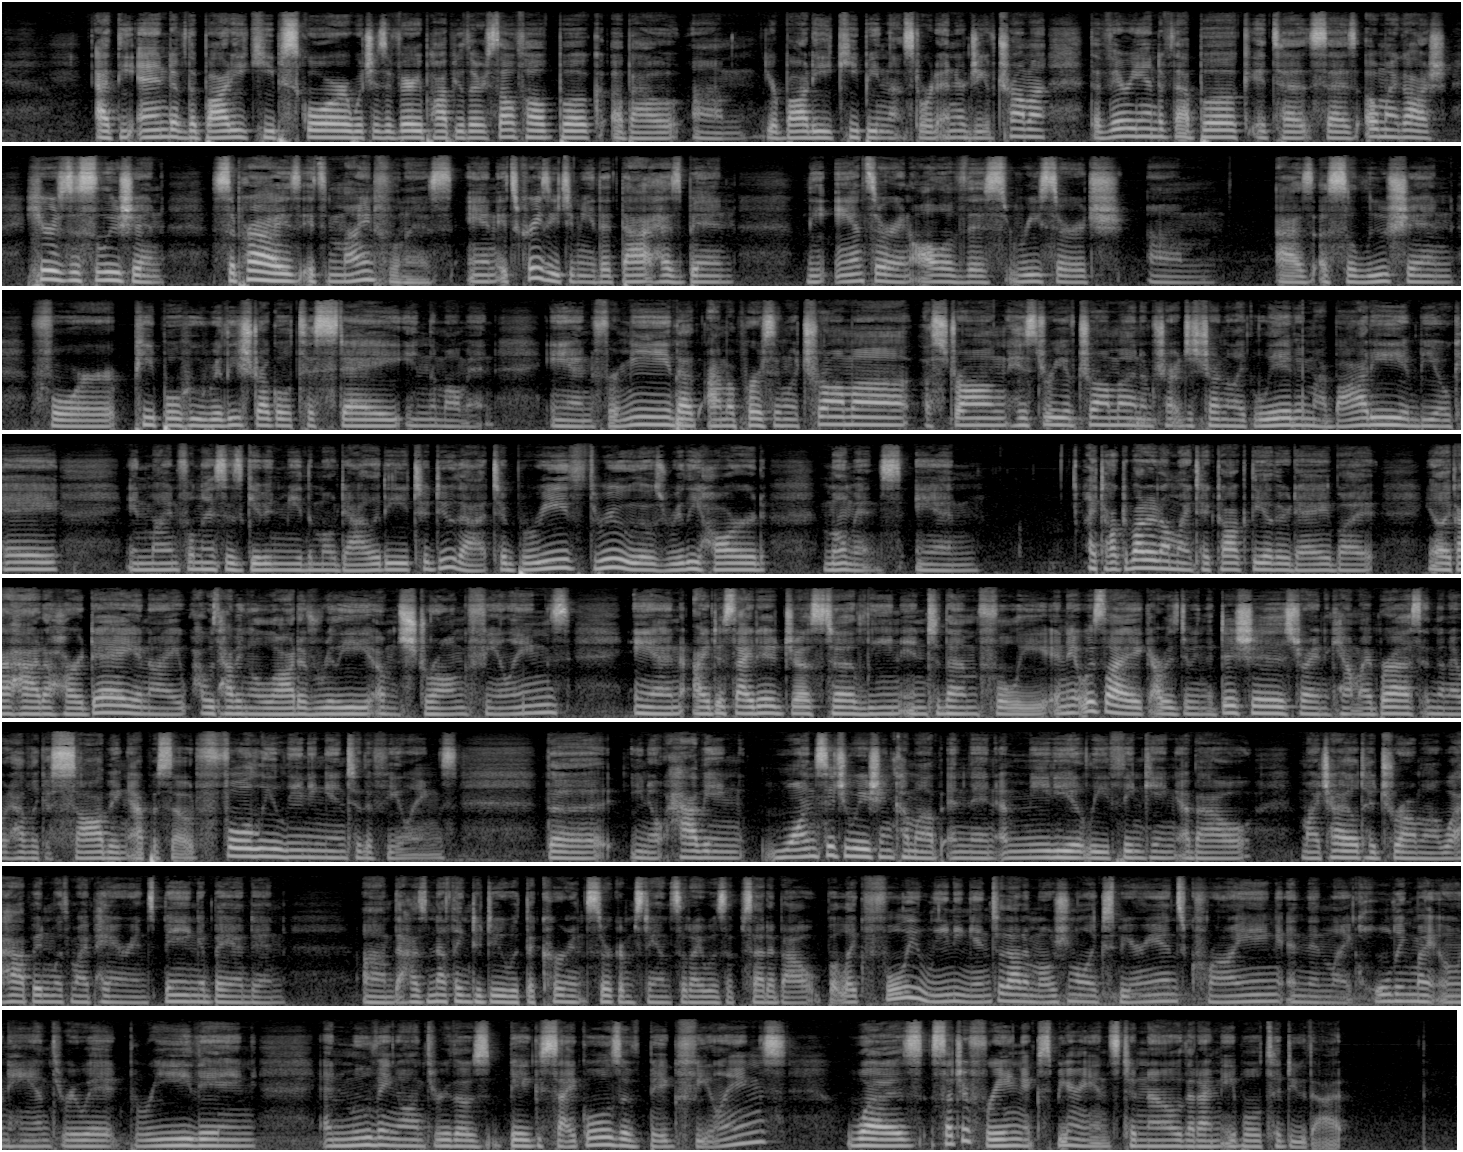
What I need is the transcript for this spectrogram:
At the end of The Body Keeps Score, which is a very popular self help book about um, your body keeping that stored energy of trauma, the very end of that book, it t- says, Oh my gosh, here's the solution. Surprise, it's mindfulness. And it's crazy to me that that has been the answer in all of this research um, as a solution for people who really struggle to stay in the moment. And for me, that I'm a person with trauma, a strong history of trauma, and I'm try- just trying to like live in my body and be okay. And mindfulness has given me the modality to do that, to breathe through those really hard moments. And I talked about it on my TikTok the other day, but you know, like I had a hard day and I, I was having a lot of really um, strong feelings and I decided just to lean into them fully. And it was like I was doing the dishes, trying to count my breaths, and then I would have like a sobbing episode, fully leaning into the feelings. The, you know, having one situation come up and then immediately thinking about my childhood trauma, what happened with my parents, being abandoned, um, that has nothing to do with the current circumstance that I was upset about, but like fully leaning into that emotional experience, crying, and then like holding my own hand through it, breathing, and moving on through those big cycles of big feelings was such a freeing experience to know that I'm able to do that.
